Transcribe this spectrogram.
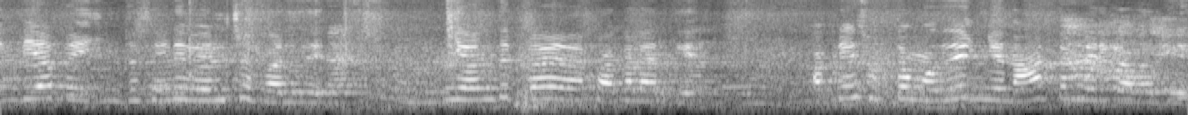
இந்தியா போய் இந்த சைடு வெளிச்சம் வருது. இங்கே வந்து இப்போ பகலாக இருக்குது அப்படியே சுத்தம் போது இங்கே நார்த் அமெரிக்கா வருது.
